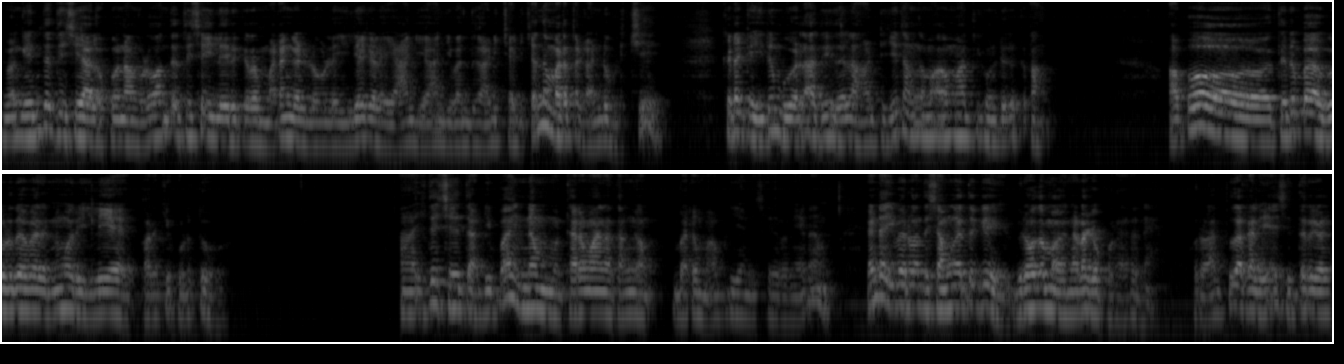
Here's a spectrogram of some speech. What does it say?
இவங்க எந்த திசையால் போனாங்களோ அந்த திசையில் இருக்கிற மரங்களில் உள்ள இலைகளை ஆஞ்சி ஆஞ்சி வந்து அடித்து அடித்து அந்த மரத்தை கண்டுபிடிச்சி கிடக்க இரும்புகள் அது இதெல்லாம் ஆட்டிச்சு தங்கமாக மாற்றி கொண்டு இருக்கிறான் அப்போது திரும்ப குருதேவர் இன்னும் ஒரு இலையை பறக்கி கொடுத்து இதை சேர்த்து அடிப்பா இன்னும் தரமான தங்கம் வரும் அப்படின்னு செய்கிற நேரம் ஏண்டா இவர் வந்து சமூகத்துக்கு விரோதமாக நடக்க போகிறாருன்னு ஒரு அற்புத கலையை சித்தர்கள்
